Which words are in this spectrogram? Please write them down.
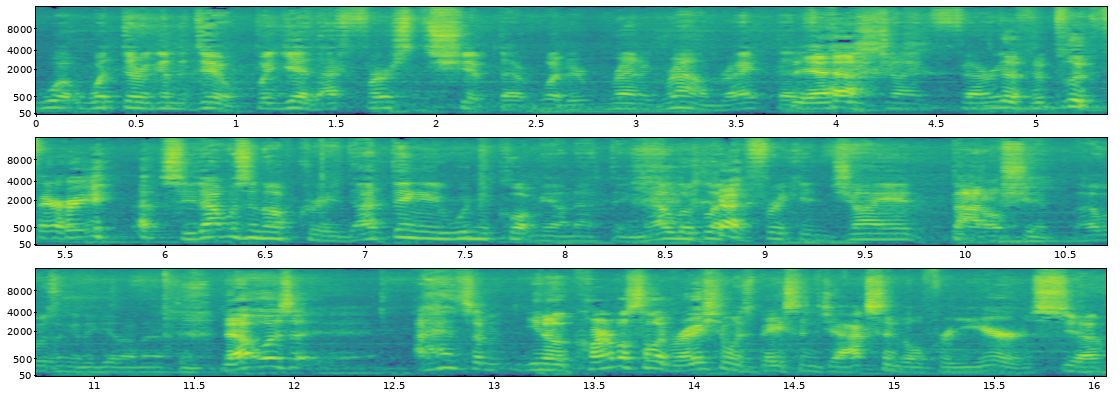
what what they're going to do. But yeah, that first ship that what it ran aground, right? That Yeah. giant ferry. The Blue Ferry? see, that was an upgrade. That thing you wouldn't have caught me on that thing. That looked like a freaking giant battleship. I wasn't going to get on that thing. that was, I had some, you know, Carnival Celebration was based in Jacksonville for years. Yeah.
